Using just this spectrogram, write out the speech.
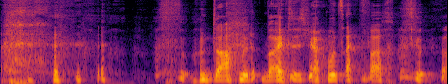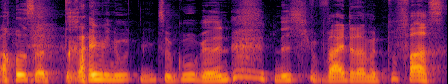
Und damit meinte ich, wir haben uns einfach außer drei Minuten zu googeln nicht weiter damit befasst.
